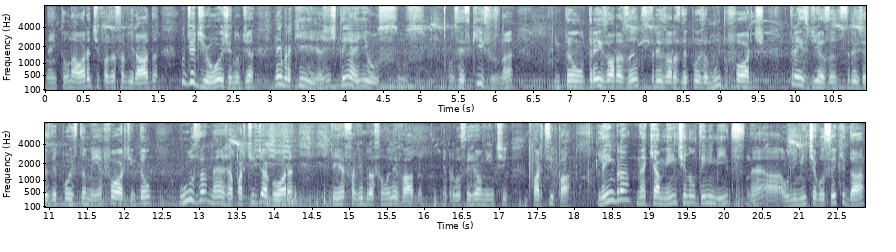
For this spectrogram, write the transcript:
Né? Então, na hora de fazer essa virada, no dia de hoje, no dia. Lembra que a gente tem aí os, os, os resquícios, né? Então, três horas antes, três horas depois é muito forte. Três dias antes, três dias depois também é forte. Então, usa, né, já a partir de agora, ter essa vibração elevada, né, para você realmente participar. Lembra né, que a mente não tem limites, né, a, o limite é você que dá.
